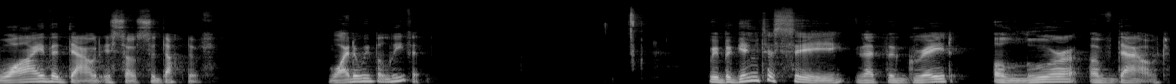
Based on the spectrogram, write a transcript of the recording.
why the doubt is so seductive. Why do we believe it? We begin to see that the great allure of doubt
